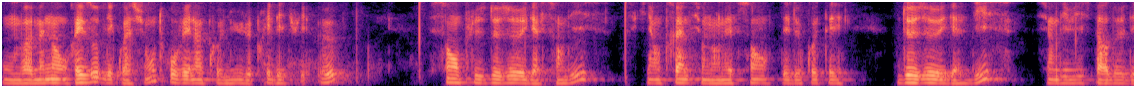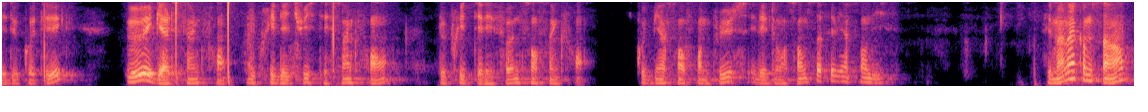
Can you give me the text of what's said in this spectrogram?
On va maintenant résoudre l'équation, trouver l'inconnu, le prix de l'étui E. 100 plus 2E égale 110, ce qui entraîne, si on enlève 100 des deux côtés, 2E égale 10. Si on divise par 2 des deux côtés, E égale 5 francs. Le prix de l'étui, c'était 5 francs. Le prix de téléphone, 105 francs. coûte bien 100 francs de plus, et les deux ensemble, ça fait bien 110. C'est malin comme ça, hein?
